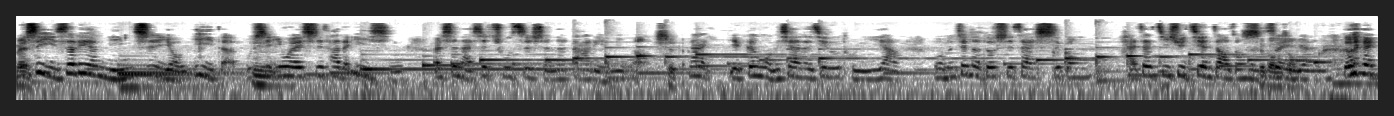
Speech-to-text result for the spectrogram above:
不是以色列民是有意的，不是因为是他的异形，嗯，而是乃是出自神的大怜悯哦。是的，那也跟我们现在的基督徒一样，我们真的都是在施工，还在继续建造中的罪人。对，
